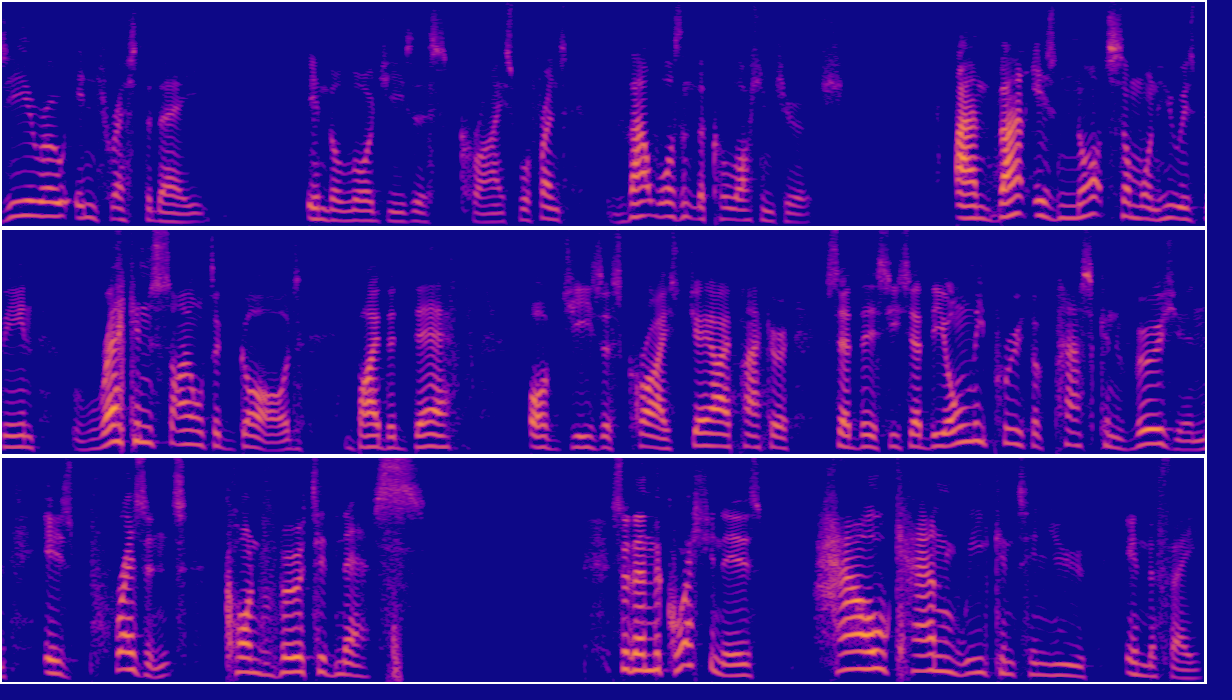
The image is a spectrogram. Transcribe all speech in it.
zero interest today in the Lord Jesus Christ. Well, friends, that wasn't the Colossian church. And that is not someone who has been reconciled to God by the death of Jesus Christ. J.I. Packer said this He said, The only proof of past conversion is present convertedness. So then the question is how can we continue in the faith?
